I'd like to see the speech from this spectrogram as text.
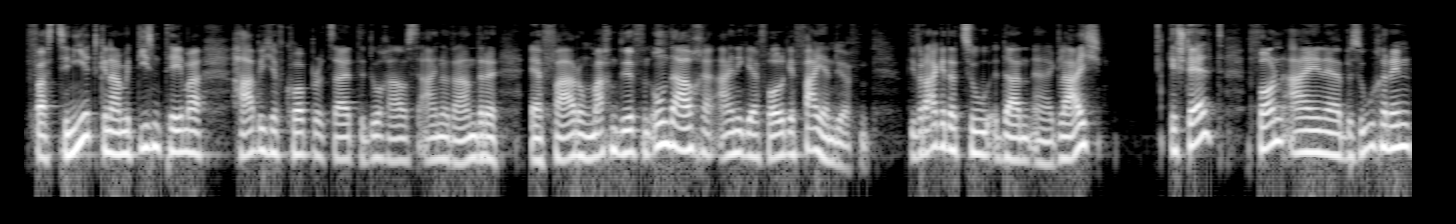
fasziniert. Genau mit diesem Thema habe ich auf Corporate-Seite durchaus ein oder andere Erfahrung machen dürfen und auch einige Erfolge feiern dürfen. Die Frage dazu dann äh, gleich gestellt von einer Besucherin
